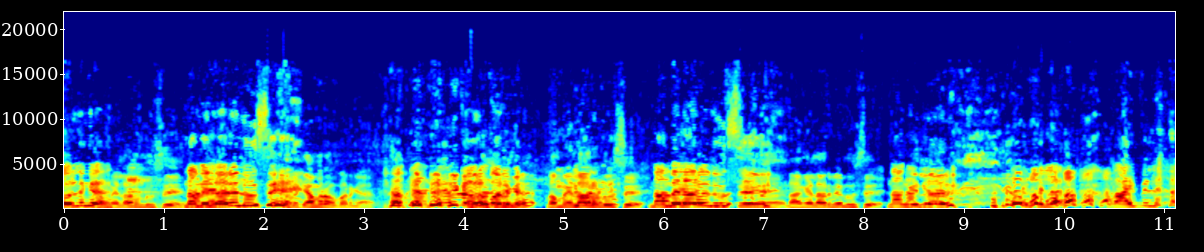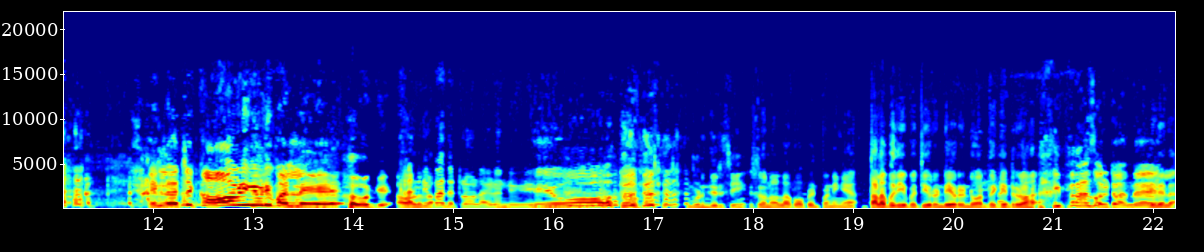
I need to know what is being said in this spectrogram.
சொல்லுங்க. நம்ம எல்லாரும் லூசு நம்ம எல்லாரும் லூசு கேமரா பாருங்க. இப்ப பாருங்க. நம்ம எல்லாரும் லூசு நம்ம எல்லாரும் லூசு நாங்க எல்லாருமே லூசு நாங்க எல்லாரும். வாய்ப்பில்ல. எங்களை வச்சு காமெடி இப்படி பண்ணலையே ஓகே கண்டிப்பா அது ட்ரோல் ஆயிடும் ஐயோ. முடிஞ்சிருச்சு. சோ நல்லா கோஆபரேட் பண்ணீங்க. தளபதியை பத்தி ரெண்டே ரெண்டு வார்த்தை கேட்டுருவா? இப்பதான் சொல்லிட்டு வந்தேன். இல்ல இல்ல.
